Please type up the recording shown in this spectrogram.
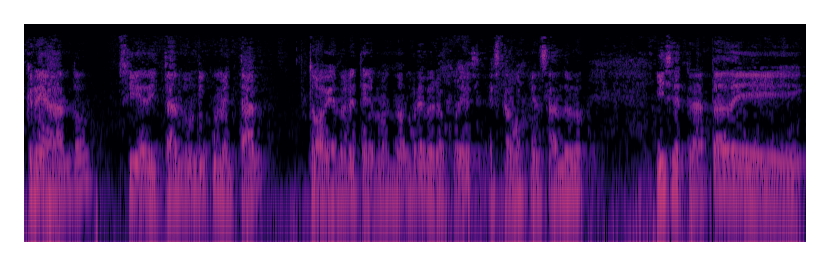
creando, sí, editando un documental todavía no le tenemos nombre, pero pues estamos pensándolo. Y se trata de,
